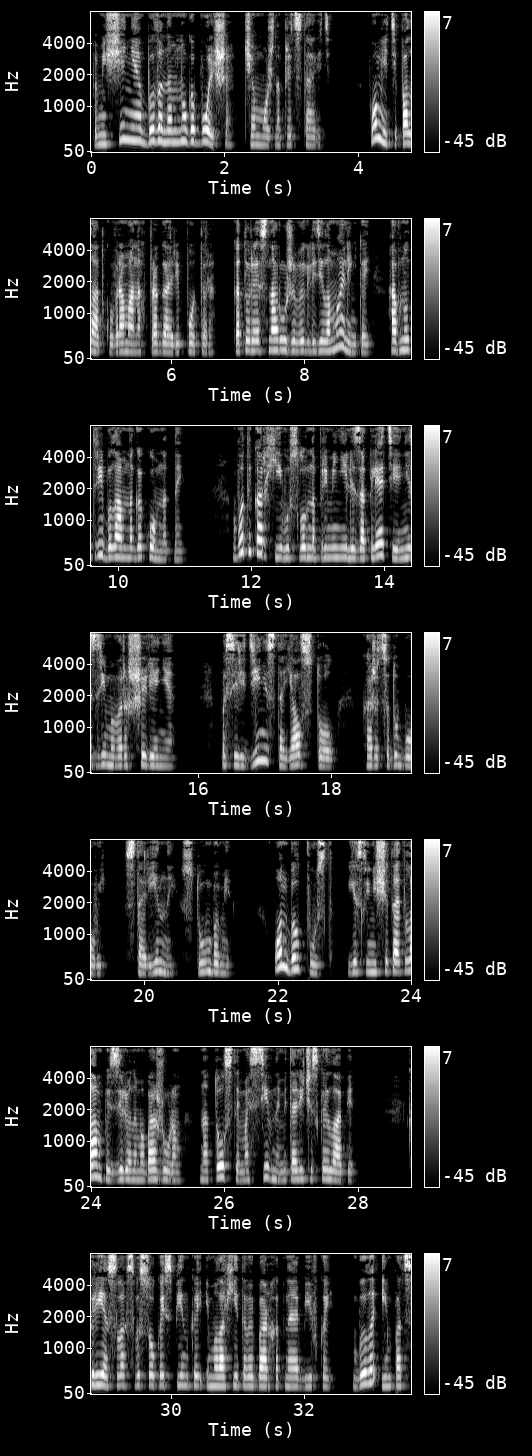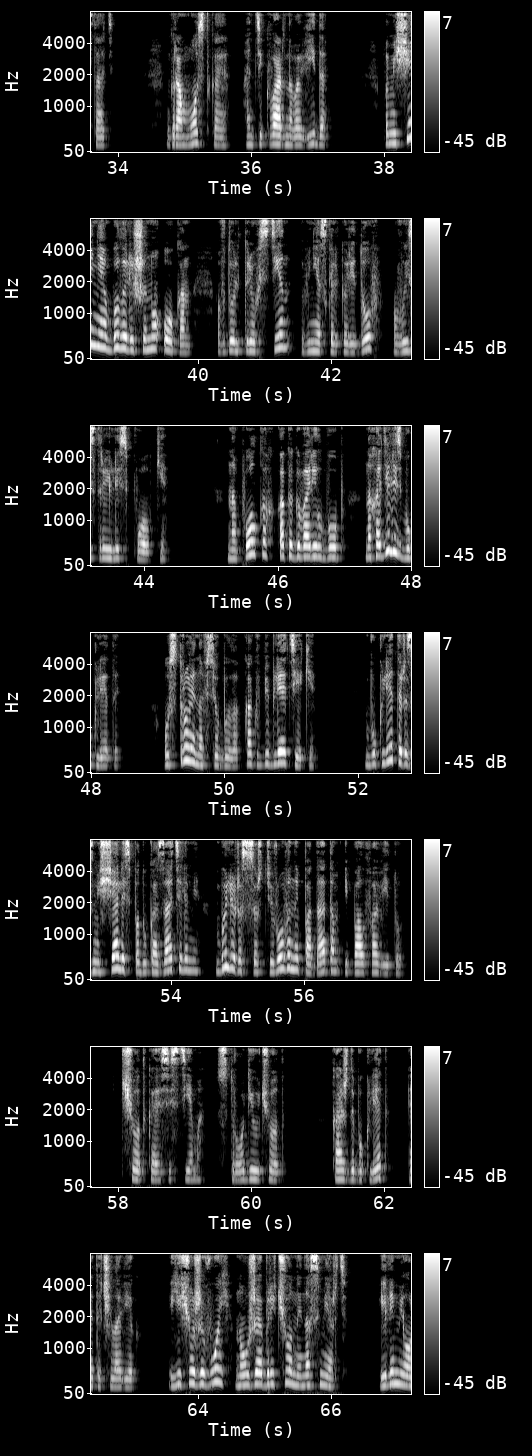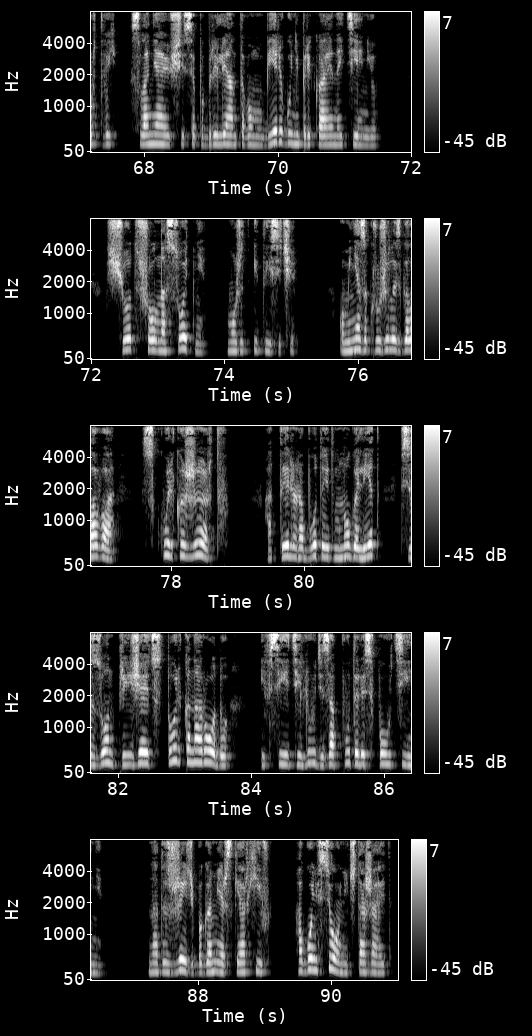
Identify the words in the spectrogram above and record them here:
Помещение было намного больше, чем можно представить. Помните палатку в романах про Гарри Поттера, которая снаружи выглядела маленькой, а внутри была многокомнатной? Вот и к архиву словно применили заклятие незримого расширения. Посередине стоял стол, кажется, дубовый, старинный, с тумбами. Он был пуст, если не считать лампы с зеленым абажуром на толстой массивной металлической лапе. Кресло с высокой спинкой и малахитовой бархатной обивкой было им под стать. Громоздкое, антикварного вида. Помещение было лишено окон – Вдоль трех стен в несколько рядов выстроились полки. На полках, как и говорил Боб, находились буклеты. Устроено все было, как в библиотеке. Буклеты размещались под указателями, были рассортированы по датам и по алфавиту. Четкая система, строгий учет. Каждый буклет – это человек. Еще живой, но уже обреченный на смерть. Или мертвый, слоняющийся по бриллиантовому берегу неприкаянной тенью. Счет шел на сотни, может и тысячи. У меня закружилась голова. Сколько жертв! Отель работает много лет, в сезон приезжает столько народу, и все эти люди запутались в паутине. Надо сжечь богомерзкий архив. Огонь все уничтожает.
